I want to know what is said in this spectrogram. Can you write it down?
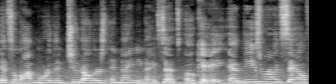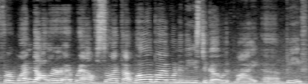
it's a lot more than $2.99. Okay, and these were on sale for $1 at Ralph's. So I thought, well, I'll buy one of these to go with my uh, beef.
